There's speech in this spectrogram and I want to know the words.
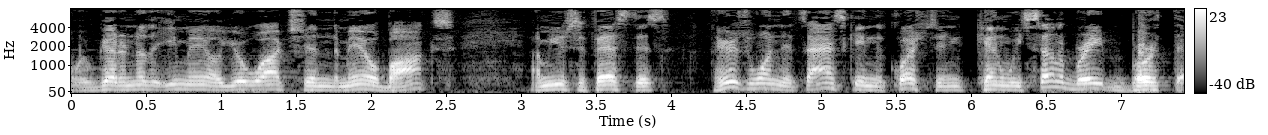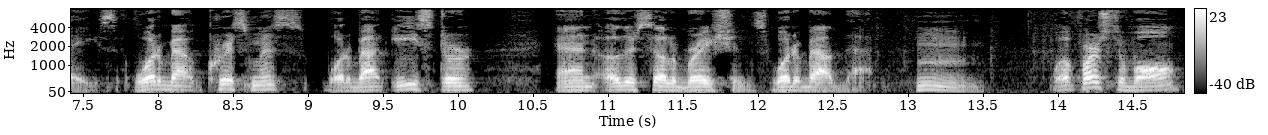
We've got another email you're watching the mailbox. I'm Yusuf Estes. Here's one that's asking the question, can we celebrate birthdays? What about Christmas? What about Easter? And other celebrations? What about that? Hmm. Well, first of all,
